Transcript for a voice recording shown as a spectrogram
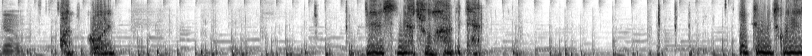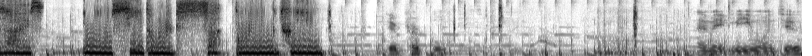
No. Fuck boy. There's natural habitat. Look in between his eyes, and you'll see the word fuck boy in between. They're purple. That make me want to.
